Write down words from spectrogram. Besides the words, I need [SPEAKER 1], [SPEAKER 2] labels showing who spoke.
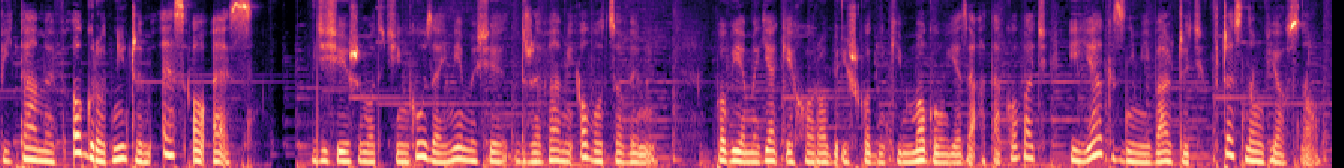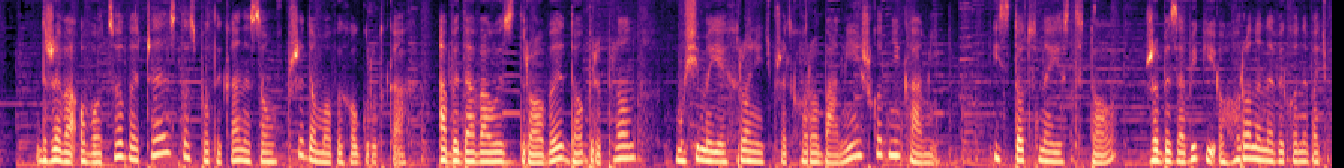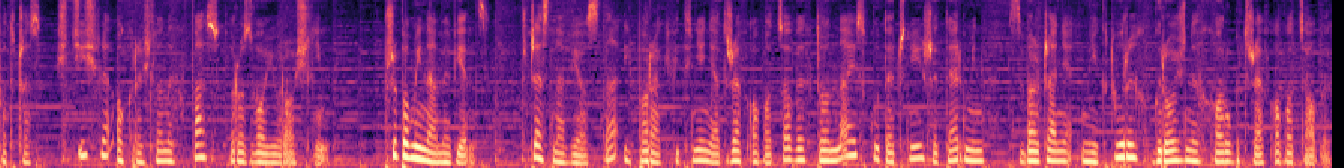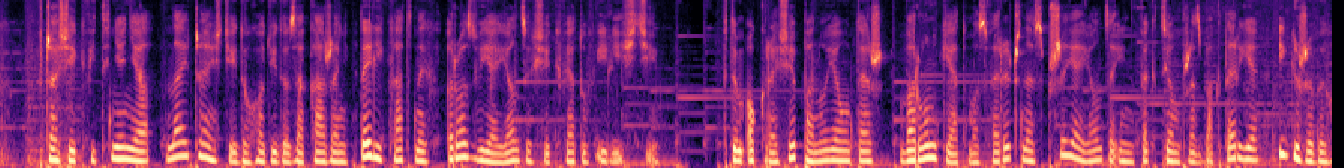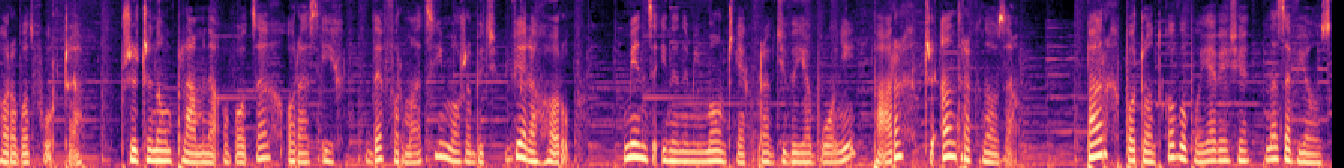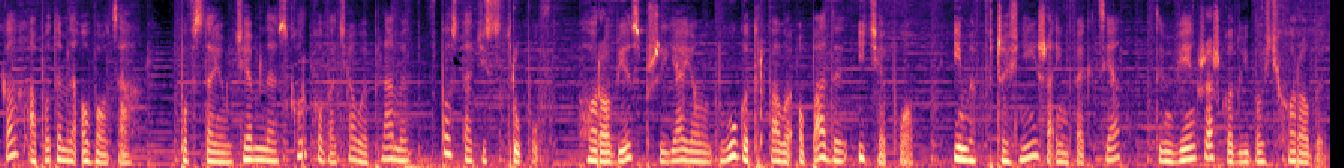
[SPEAKER 1] Witamy w ogrodniczym SOS. W dzisiejszym odcinku zajmiemy się drzewami owocowymi. Powiemy, jakie choroby i szkodniki mogą je zaatakować i jak z nimi walczyć wczesną wiosną. Drzewa owocowe często spotykane są w przydomowych ogródkach. Aby dawały zdrowy, dobry plon, musimy je chronić przed chorobami i szkodnikami. Istotne jest to, żeby zabiegi ochronne wykonywać podczas ściśle określonych faz rozwoju roślin. Przypominamy więc, wczesna wiosna i pora kwitnienia drzew owocowych to najskuteczniejszy termin zwalczania niektórych groźnych chorób drzew owocowych. W czasie kwitnienia najczęściej dochodzi do zakażeń delikatnych, rozwijających się kwiatów i liści. W tym okresie panują też warunki atmosferyczne sprzyjające infekcjom przez bakterie i grzyby chorobotwórcze. Przyczyną plam na owocach oraz ich deformacji może być wiele chorób, innymi mączniak prawdziwy jabłoni, parch czy antraknoza. Parch początkowo pojawia się na zawiązkach, a potem na owocach. Powstają ciemne, skorkowaciałe plamy w postaci strupów. Chorobie sprzyjają długotrwałe opady i ciepło. Im wcześniejsza infekcja, tym większa szkodliwość choroby.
